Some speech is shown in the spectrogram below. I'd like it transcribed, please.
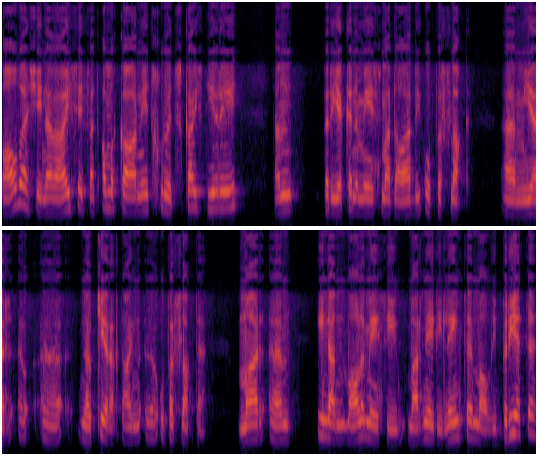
Behalwe as jy nou 'n huis het wat almekaar net groot skuisdeure het, dan bereken 'n mens maar daardie oppervlak uh meer uh, uh noukeurig daai uh, oppervlakte. Maar ehm um, en dan maal 'n mens hier maar net die lengte maal die breedte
